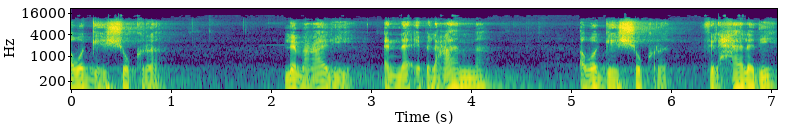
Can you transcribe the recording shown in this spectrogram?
أوجه الشكر لمعالي النائب العام أوجه الشكر في الحالة دي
